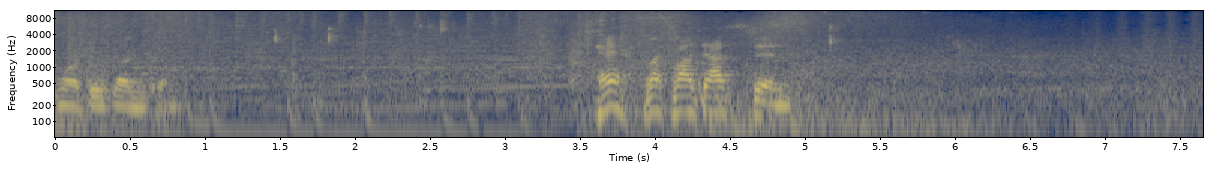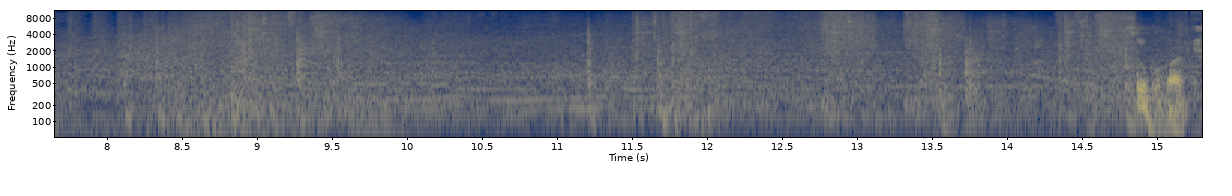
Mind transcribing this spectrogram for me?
Das mal durchleiten können. Hä? Was war das denn? So Quatsch.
